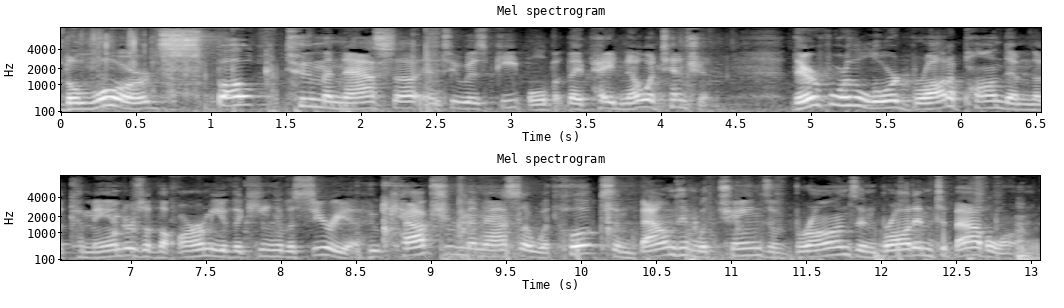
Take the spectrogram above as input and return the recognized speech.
The Lord spoke to Manasseh and to his people, but they paid no attention. Therefore, the Lord brought upon them the commanders of the army of the king of Assyria, who captured Manasseh with hooks and bound him with chains of bronze and brought him to Babylon.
